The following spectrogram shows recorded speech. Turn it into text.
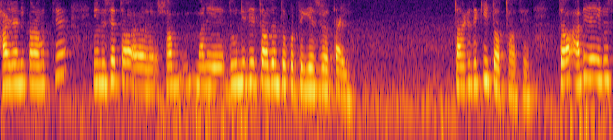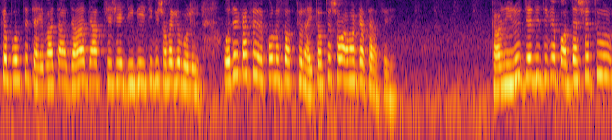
হয়রানি করা হচ্ছে, ইউনুসের মানে দুর্নীতির তদন্ত করতে গিয়েছিল তাই। তার কাছে কী তথ্য আছে? তো আমি ইউনুসকে বলতে চাই বা তার যারা যাচ্ছে সেই ডিবি টিবি সবাইকে বলি, ওদের কাছে কোনো তথ্য নাই, তথ্য সব আমার কাছে আছে। কারণ ইনুস যেদিন থেকে পদ্মা সেতুর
